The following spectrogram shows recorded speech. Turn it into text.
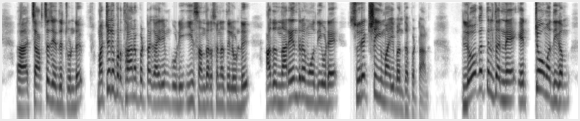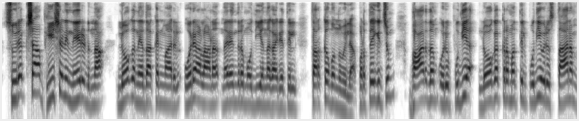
ചർച്ച ചെയ്തിട്ടുണ്ട്. മറ്റൊരു പ്രധാനപ്പെട്ട കാര്യം കൂടി ഈ സന്ദർശനത്തിലുണ്ട്. അത് നരേന്ദ്രമോദിയുടെ സുരക്ഷയുമായി ബന്ധപ്പെട്ടാണ്. ലോകത്തിൽ തന്നെ ഏറ്റവും അധികം സുരക്ഷാ ഭീഷണി നേരിടുന്ന ലോക നേതാക്കന്മാരിൽ ഒരാളാണ് നരേന്ദ്രമോദി എന്ന കാര്യത്തിൽ തർക്കമൊന്നുമില്ല. പ്രത്യേകിച്ചും ഭാരതം ഒരു പുതിയ ലോകക്രമത്തിൽ പുതിയൊരു സ്ഥാനം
